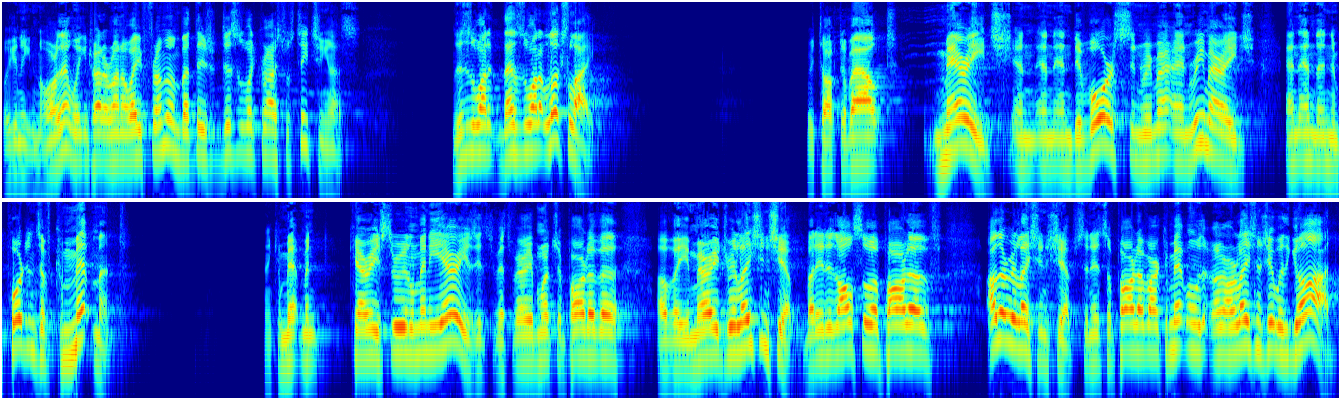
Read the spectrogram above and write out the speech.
We can ignore them. We can try to run away from them, but this, this is what Christ was teaching us. This is what, this is what it looks like. We talked about marriage and, and, and divorce and, and remarriage and, and the importance of commitment. And commitment carries through in many areas. It's, it's very much a part of a, of a marriage relationship, but it is also a part of other relationships, and it's a part of our commitment, with, our relationship with God.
